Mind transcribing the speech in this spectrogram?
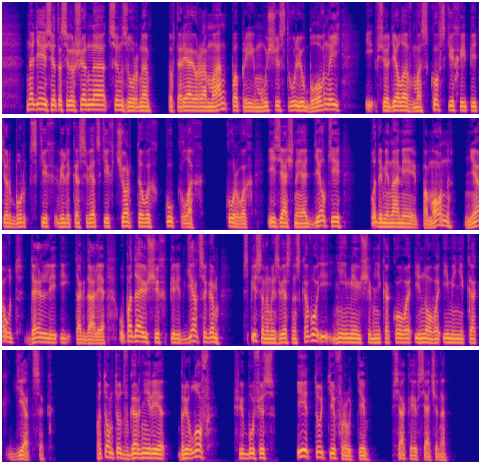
Надеюсь, это совершенно цензурно. Повторяю, роман по преимуществу любовный, и все дело в московских и петербургских великосветских чертовых куклах, курвах, изящной отделки под именами Помон, Неут, Делли и так далее, упадающих перед герцогом, списанным известно с кого и не имеющим никакого иного имени, как герцог. Потом тут в гарнире Брюлов, Фибуфис и Тутти-Фрутти, всякая всячина.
